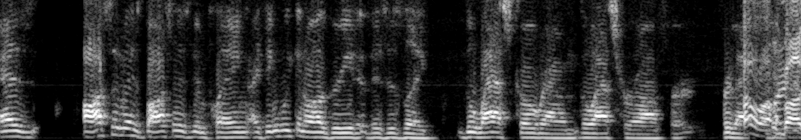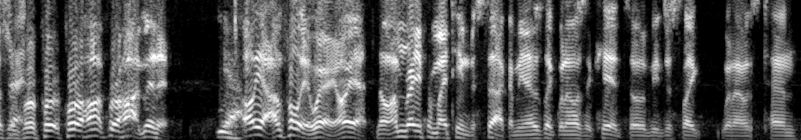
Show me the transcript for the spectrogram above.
as awesome as Boston has been playing. I think we can all agree that this is like the last go round, the last hurrah for for that. Oh. For Boston, for, for, for, a hot, for a hot minute. yeah, Oh, yeah, I'm fully aware. Oh, yeah. No, I'm ready for my team to suck. I mean, it was like when I was a kid, so it'd be just like when I was 10.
